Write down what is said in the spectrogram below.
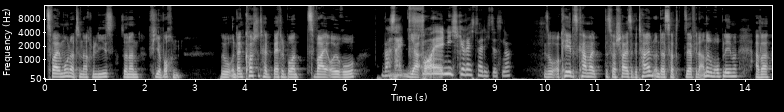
zwei Monate nach Release, sondern vier Wochen. So, und dann kostet halt Battleborn zwei Euro. Was halt ja. voll nicht gerechtfertigt ist, ne? So, okay, das kam halt, das war scheiße getimt und das hat sehr viele andere Probleme, aber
